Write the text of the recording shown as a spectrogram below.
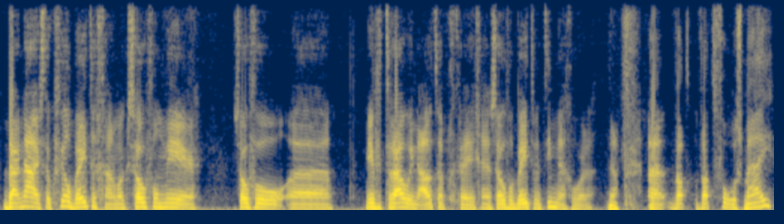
Daarna is het ook veel beter gegaan, omdat ik zoveel meer, zoveel eh, meer vertrouwen in de auto heb gekregen en zoveel beter met team ben geworden. Eh, wat, wat volgens mij,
